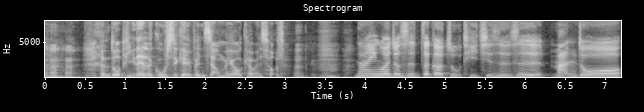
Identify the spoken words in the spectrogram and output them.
很多疲累的故事可以分享，没有开玩笑的。那因为就是这个主题其实是蛮多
